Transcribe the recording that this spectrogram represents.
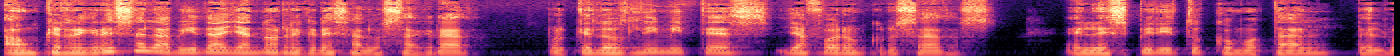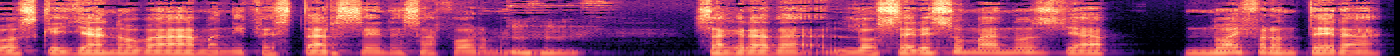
aunque regresa la vida ya no regresa a lo sagrado, porque los límites ya fueron cruzados. El espíritu como tal del bosque ya no va a manifestarse en esa forma sagrada. Los seres humanos ya no hay frontera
